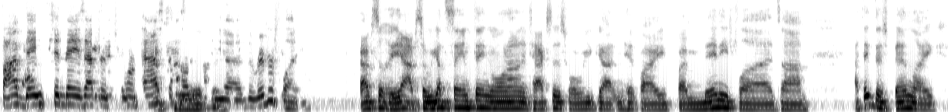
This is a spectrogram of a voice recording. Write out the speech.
five days, ten days after the storm passed the, uh, the river flooding. Absolutely, yeah. So we got the same thing going on in Texas where we've gotten hit by by many floods. Um, I think there's been like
